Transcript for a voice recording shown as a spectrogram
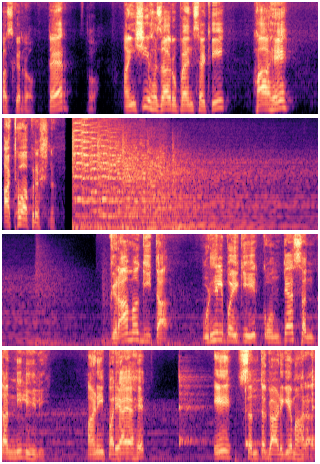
भास्करराव तयार? हो. ऐंशी हजार रुपयांसाठी हा आहे आठवा प्रश्न. ग्रामगीता पुढीलपैकी कोणत्या संतांनी लिहिली? आणि पर्याय आहेत? ए संत गाडगे महाराज.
